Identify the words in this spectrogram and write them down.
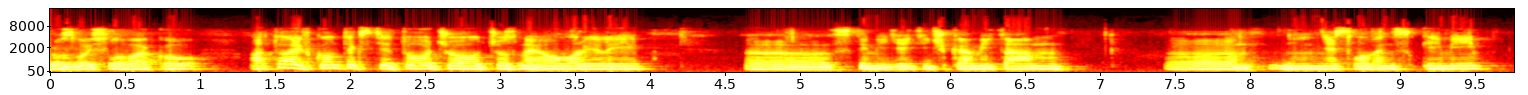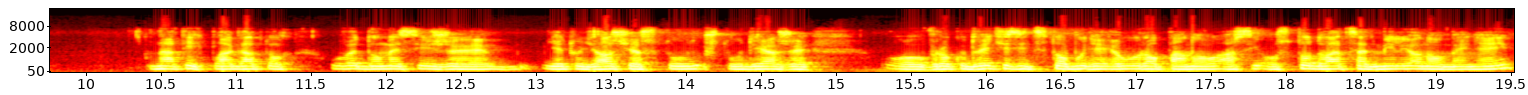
rozvoj Slovákov a to aj v kontexte toho, čo, čo sme hovorili s tými detičkami tam e, neslovenskými na tých plagátoch. Uvedome si, že je tu ďalšia štúdia, že v roku 2100 bude Európanov asi o 120 miliónov menej. E,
